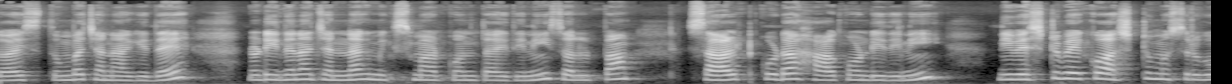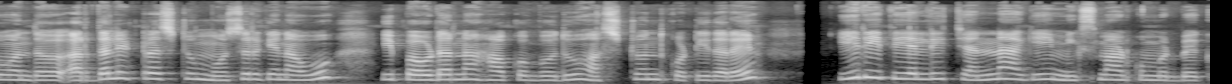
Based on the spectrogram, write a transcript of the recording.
ಗಾಯ್ಸ್ ತುಂಬ ಚೆನ್ನಾಗಿದೆ. ನೋಡಿ, ಇದನ್ನು ಚೆನ್ನಾಗಿ ಮಿಕ್ಸ್ ಮಾಡ್ಕೊತಾ ಇದ್ದೀನಿ. ಸ್ವಲ್ಪ ಸಾಲ್ಟ್ ಕೂಡ ಹಾಕ್ಕೊಂಡಿದ್ದೀನಿ ನೀವೆಷ್ಟು ಬೇಕೋ ಅಷ್ಟು ಮೊಸರಿಗೂ ಒಂದು ಅರ್ಧ ಲೀಟ್ರಷ್ಟು ಮೊಸರಿಗೆ ನಾವು ಈ ಪೌಡರ್ನ ಹಾಕೋಬೋದು, ಅಷ್ಟೊಂದು ಕೊಟ್ಟಿದ್ದಾರೆ. ಈ ರೀತಿಯಲ್ಲಿ ಚೆನ್ನಾಗಿ ಮಿಕ್ಸ್ ಮಾಡ್ಕೊಂಬಿಡ್ಬೇಕು.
